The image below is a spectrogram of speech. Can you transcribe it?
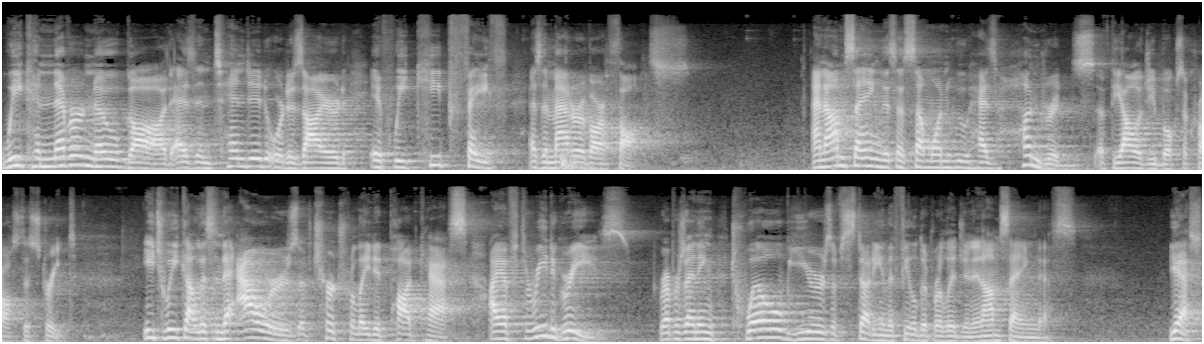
We can never know God as intended or desired if we keep faith as a matter of our thoughts. And I'm saying this as someone who has hundreds of theology books across the street. Each week I listen to hours of church related podcasts. I have three degrees representing 12 years of study in the field of religion, and I'm saying this. Yes,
